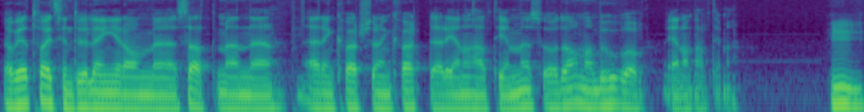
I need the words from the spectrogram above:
jag vet faktiskt inte hur länge de eh, satt, men eh, är det en kvart så är det en kvart, är det en och en halv timme så då har man behov av en och en halv timme. Mm.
